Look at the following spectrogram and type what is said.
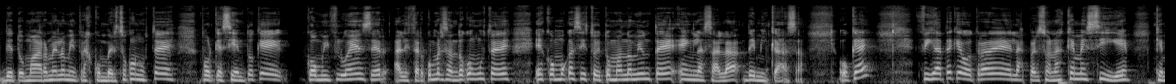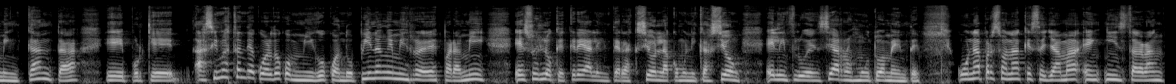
de tomármelo mientras converso con ustedes, porque siento que como influencer, al estar conversando con ustedes, es como que si estoy tomándome un té en la sala de mi casa. ¿Ok? Fíjate que otra de las personas que me sigue, que me encanta, eh, porque así no están de acuerdo conmigo, cuando opinan en mis redes, para mí, eso es lo que crea la interacción, la comunicación, el influenciarnos mutuamente. Una persona que se llama en Instagram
